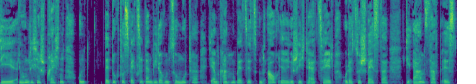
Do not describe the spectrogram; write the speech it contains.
die Jugendliche sprechen. Und der Duktus wechselt dann wiederum zur Mutter, die am Krankenbett sitzt und auch ihre Geschichte erzählt, oder zur Schwester, die ernsthaft ist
